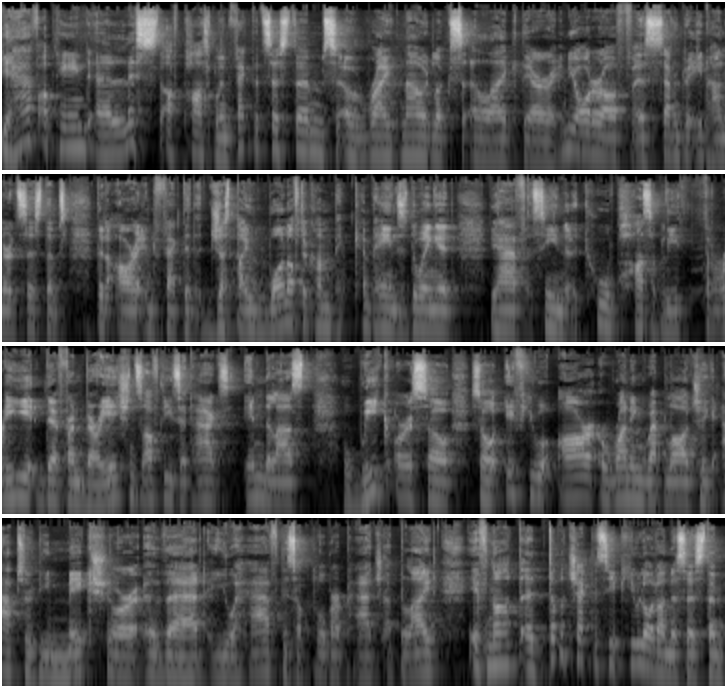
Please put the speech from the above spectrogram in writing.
We have obtained a list of possible infected systems. Uh, right now, it looks like they're in the order of uh, seven to 800 systems that are infected just by one of the campaigns doing it. We have seen two, possibly three different variations of these attacks in the last week or so. So if you are running WebLogic, absolutely make sure that you have this October patch applied. If not, uh, double check the CPU load on the system.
